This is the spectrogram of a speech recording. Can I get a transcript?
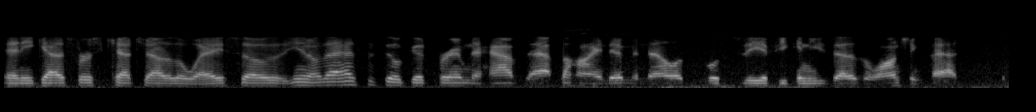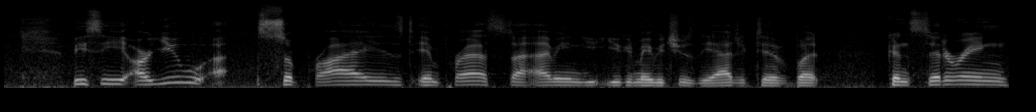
and he got his first catch out of the way. So you know that has to feel good for him to have that behind him. And now let's let's see if he can use that as a launching pad. BC, are you uh, surprised, impressed? I mean, you, you can maybe choose the adjective, but considering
